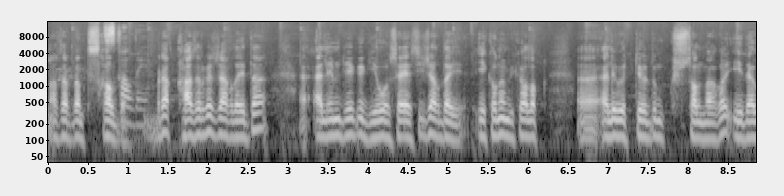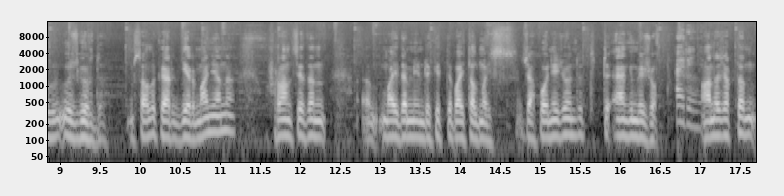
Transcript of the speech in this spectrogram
назардан тыс қалды, иә. бірақ қазіргі жағдайда әлемдегі геосаяси жағдай экономикалық әлеуеттердің күш салмағы едәуір өзгерді. Мысалы қазір германияны франциядан майда мемлекет деп айта алмайсыз. Жапония жөнінде тіпті әңгіме жоқ. Әрине. Ана жақтан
